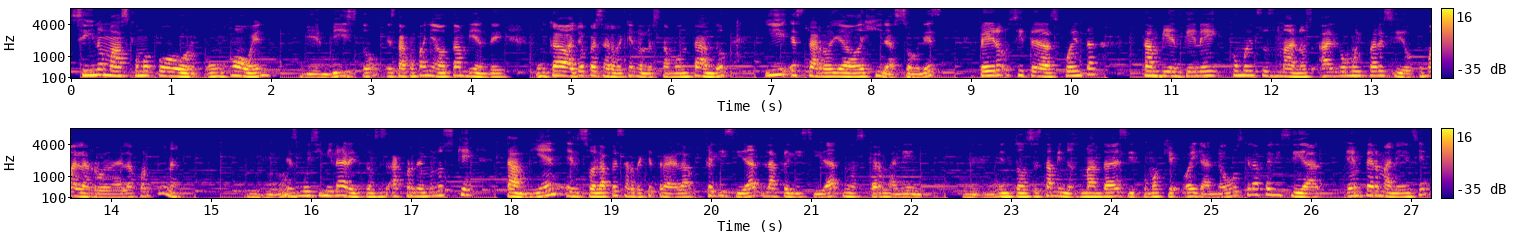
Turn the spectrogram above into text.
sino más como por un joven bien visto. Está acompañado también de un caballo a pesar de que no lo está montando y está rodeado de girasoles. Pero si te das cuenta, también tiene como en sus manos algo muy parecido como a la rueda de la fortuna. Es muy similar, entonces acordémonos que también el sol a pesar de que trae la felicidad, la felicidad no es permanente. Entonces también nos manda a decir como que, oiga, no busque la felicidad en permanencia,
